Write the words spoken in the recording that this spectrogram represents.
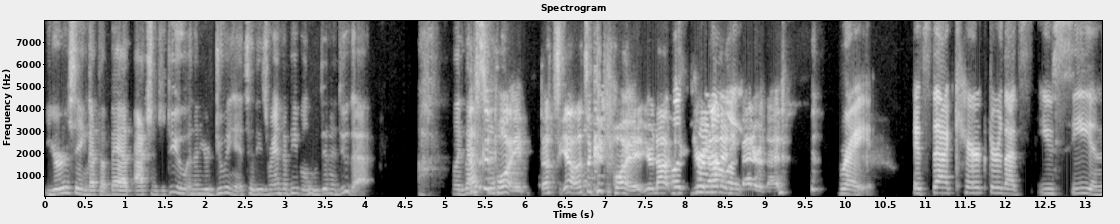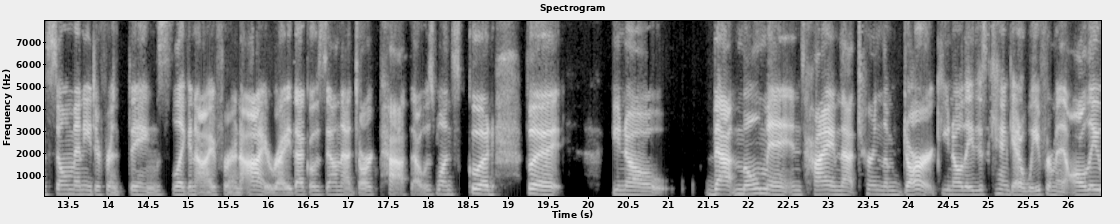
you're saying that's a bad action to do, and then you're doing it to these random people who didn't do that. Like that's, That's a good just- point. That's yeah, that's a good point. You're not Well, it's you're not kinda any like- better then. Right. It's that character that's you see in so many different things, like an eye for an eye, right? That goes down that dark path that was once good, but you know, that moment in time that turned them dark, you know, they just can't get away from it. All they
